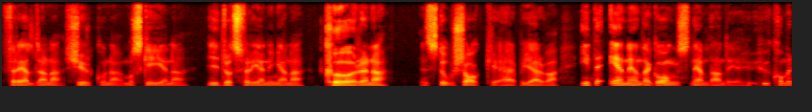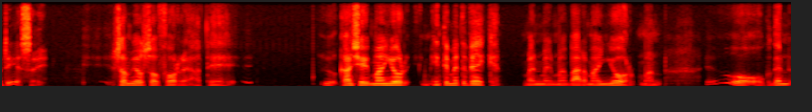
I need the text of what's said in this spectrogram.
föräldrarna, kyrkorna, moskéerna, idrottsföreningarna, körerna, en stor sak här på Järva. Inte en enda gång nämnde han det. Hur, hur kommer det sig? Som jag sa förr, att det, kanske man gör, inte medveten, men, men man, bara man gör. Man, och, och den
